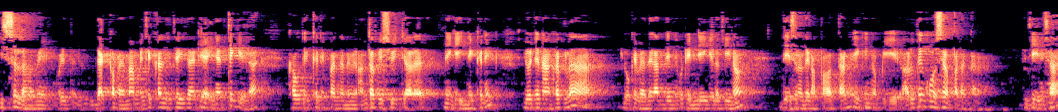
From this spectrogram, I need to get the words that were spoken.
ඉස්සලා මේ ඔය දැක්කම මම මෙතෙක් කල හිතේ හිටියේ නැත්තේ කියලා කවුද එක්කෙනෙක් බඳන අන්තර් විශ්වවිද්‍යාල මේකේ ඉන්න කෙනෙක් යෝජනා කරලා ලෝකේ වැදගත් දෙන්නෙකුට එන්නේ කියලා තියෙනවා. දේශන දෙකක් පවත්වන්න. ඒකෙන් අපි අලුතෙන් කෝස් එකක් පටන් ගන්නවා. ඒ නිසා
